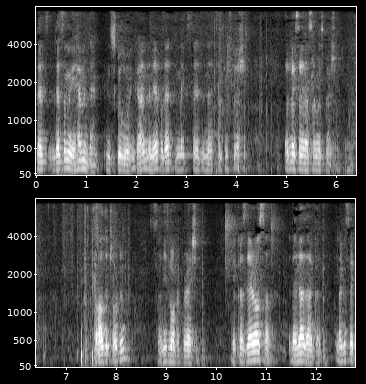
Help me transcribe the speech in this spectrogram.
that's, that's something you haven't done in school or in Gan, and therefore that makes it something special. That makes it something special. For all the children, so it needs more preparation. Because they're also, they know that God. Like I said,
